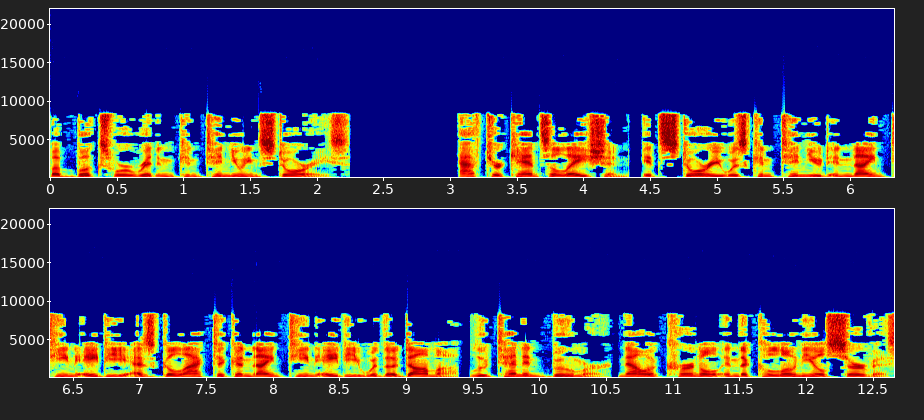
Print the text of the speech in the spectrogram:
but books were written continuing stories. After cancellation, its story was continued in 1980 as Galactica 1980 with Adama, Lieutenant Boomer now a colonel in the Colonial Service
